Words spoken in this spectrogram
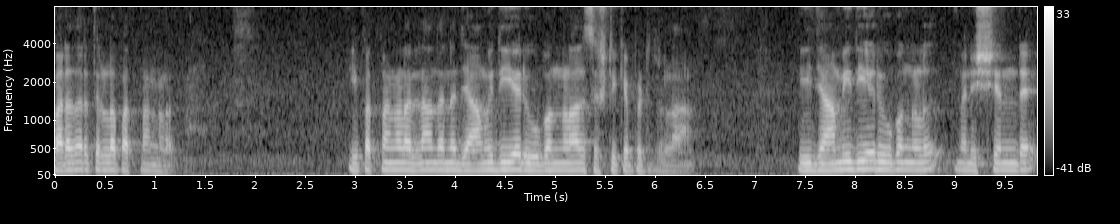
പലതരത്തിലുള്ള പത്മങ്ങൾ ഈ പത്മങ്ങളെല്ലാം തന്നെ ജാമിതീയ രൂപങ്ങളാൽ സൃഷ്ടിക്കപ്പെട്ടിട്ടുള്ളതാണ്. ഈ ജാമിതീയ രൂപങ്ങൾ മനുഷ്യന്റെ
